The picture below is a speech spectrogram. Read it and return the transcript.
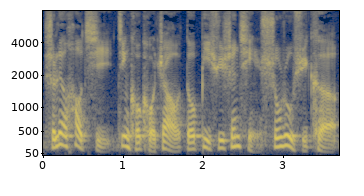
十六号起，进口口罩都必须申请输入许可。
